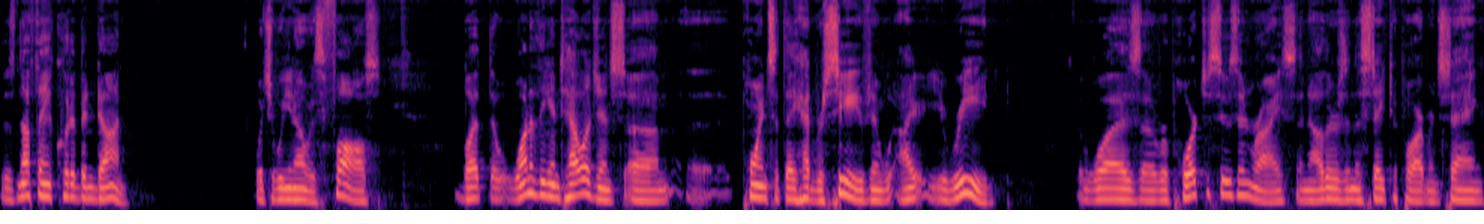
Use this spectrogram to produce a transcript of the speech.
there's nothing that could have been done, which we know is false. But the, one of the intelligence um, uh, points that they had received, and I, you read, was a report to Susan Rice and others in the State Department saying,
